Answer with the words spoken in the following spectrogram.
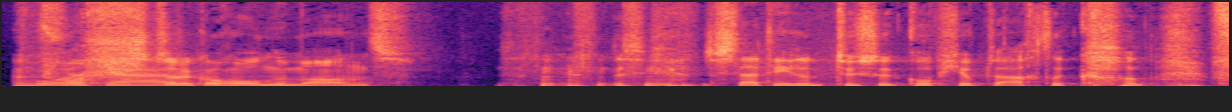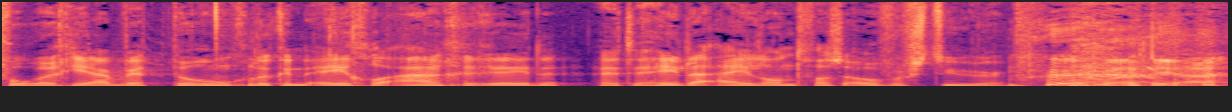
Een vorstelijke hondenmand. Er staat hier een tussenkopje op de achterkant. Vorig jaar werd per ongeluk een egel aangereden. Het hele eiland was overstuur. ja.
